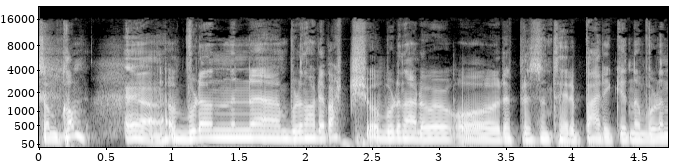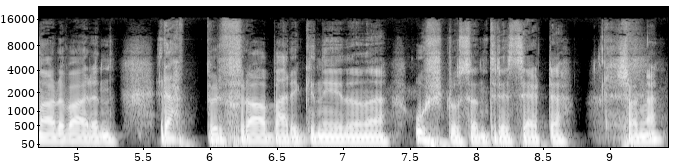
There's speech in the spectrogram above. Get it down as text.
som kom. Ja. Hvordan, eh, hvordan har det vært? Og Hvordan er det å, representere Bergen, og hvordan er det å være en rapper fra Bergen i denne Oslo-sentriserte sjangeren?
